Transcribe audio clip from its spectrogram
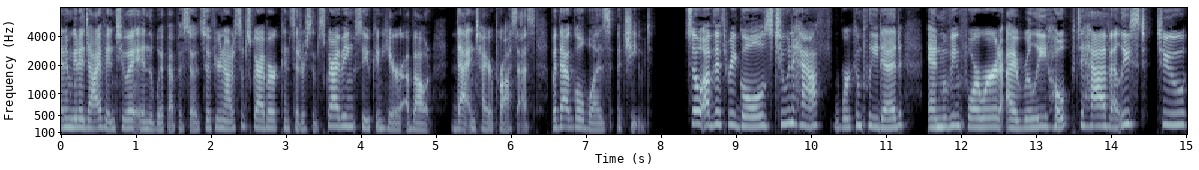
and I'm going to dive into it in the whip episode. So if you're not a subscriber, consider subscribing so you can hear about that entire process. But that goal was achieved. So, of the three goals, two and a half were completed. And moving forward, I really hope to have at least two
